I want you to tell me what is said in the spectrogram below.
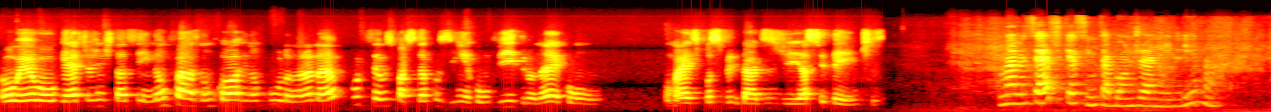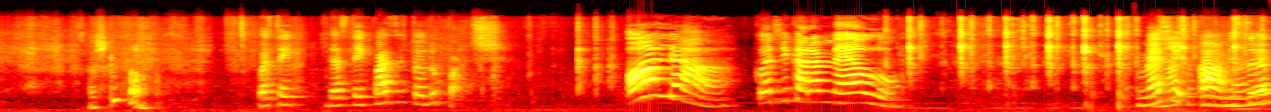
ou eu ou o Gert, a gente está assim, não faz, não corre, não pula, não, não, não, por ser o espaço da cozinha, com vidro, né, com, com mais possibilidades de acidentes. Mami, você acha que assim tá bom de anilina? Acho que tá. Gastei, gastei quase todo o pote. Olha! Cor de caramelo. Mexe, Nossa, ó, mistura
